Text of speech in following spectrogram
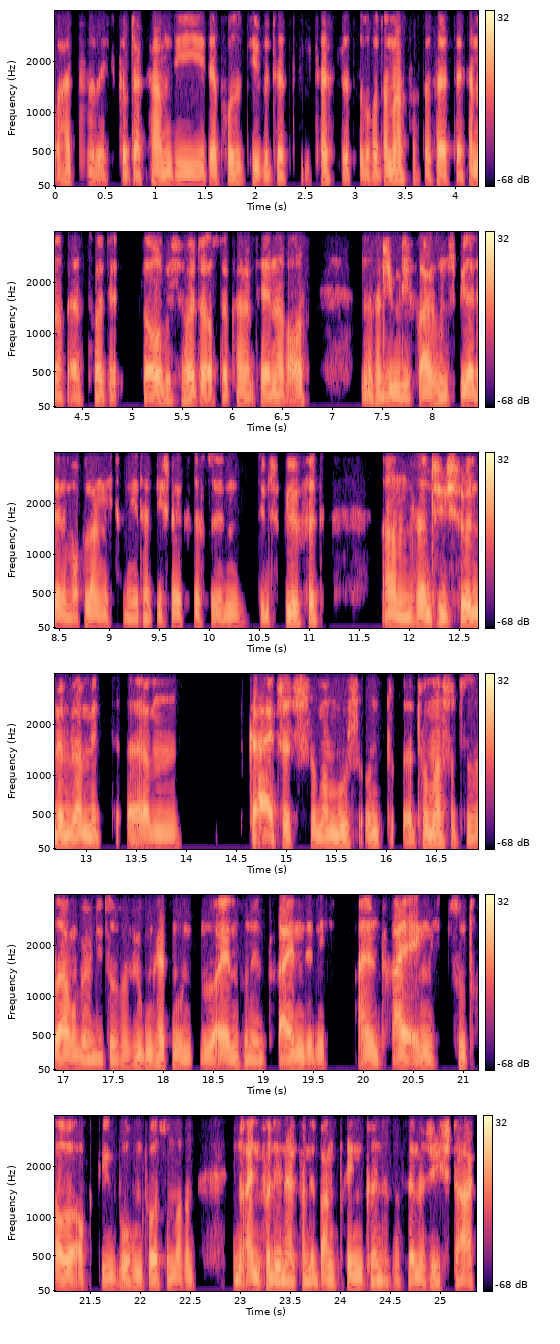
hat, ich glaube, da kam die, der positive Test, Test letzte Woche Donnerstag. Das heißt, der kann auch erst heute, glaube ich, heute aus der Quarantäne raus. Und das ist natürlich immer die Frage, so ein Spieler, der eine Woche lang nicht trainiert hat, wie schnell kriegst du den, den Spielfit? Ähm, das ist natürlich schön, wenn wir mit ähm, Kalajdzic, Mamouche und äh, Thomas sozusagen, wenn wir die zur Verfügung hätten und so einen von den dreien, den ich allen drei eigentlich zutraue, auch gegen Bochum Tor zu machen, wenn du einen von denen halt von der Bank bringen könntest, das wäre natürlich stark,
